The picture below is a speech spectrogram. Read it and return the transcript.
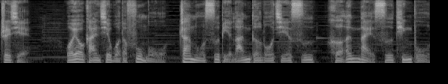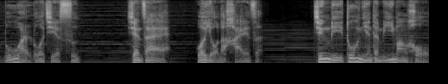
这些，我要感谢我的父母詹姆斯·比兰德·罗杰斯和恩奈斯汀·布鲁尔·罗杰斯。现在我有了孩子，经历多年的迷茫后，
